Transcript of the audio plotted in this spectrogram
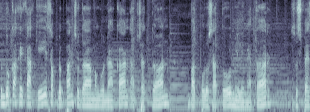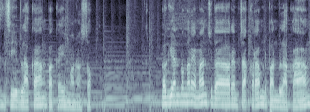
Untuk kaki-kaki, sok depan sudah menggunakan upside down 41 mm, suspensi belakang pakai monosok. Bagian pengereman sudah rem cakram depan belakang.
